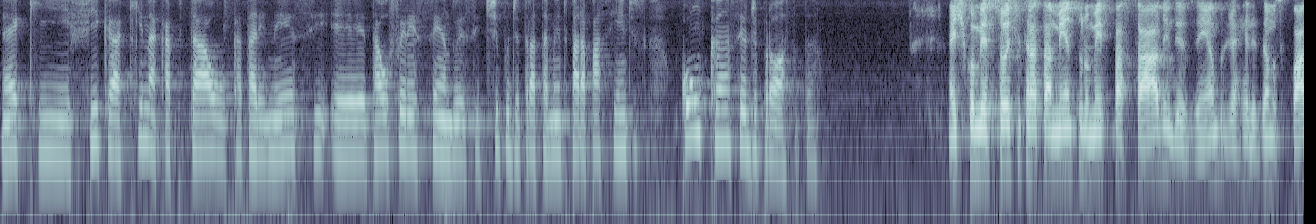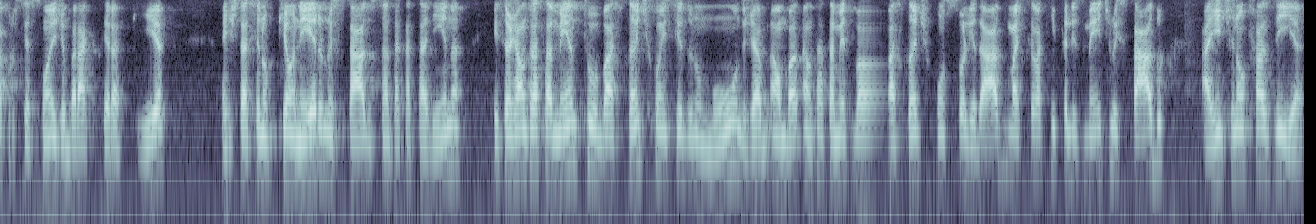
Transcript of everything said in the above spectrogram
né, que fica aqui na capital catarinense, está eh, oferecendo esse tipo de tratamento para pacientes com câncer de próstata? A gente começou esse tratamento no mês passado, em dezembro, já realizamos quatro sessões de braquiterapia. A gente está sendo pioneiro no estado de Santa Catarina. Isso já é um tratamento bastante conhecido no mundo, já é um, é um tratamento bastante consolidado, mas só que infelizmente no estado a gente não fazia.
